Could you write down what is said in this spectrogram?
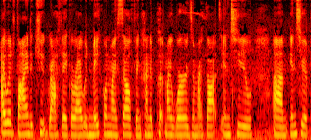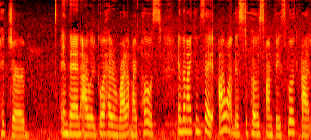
I would find a cute graphic or I would make one myself and kind of put my words and my thoughts into, um, into a picture and then I would go ahead and write up my post and then I can say I want this to post on Facebook at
